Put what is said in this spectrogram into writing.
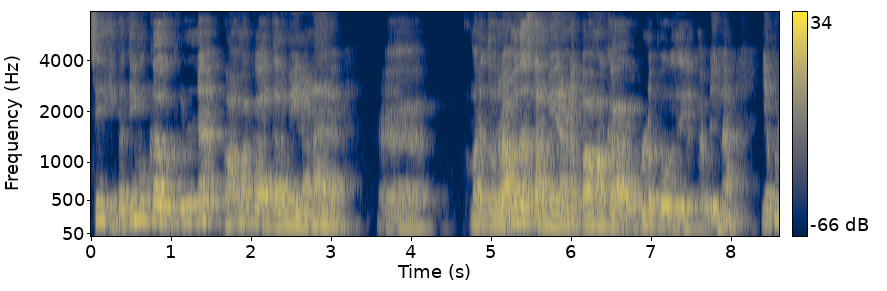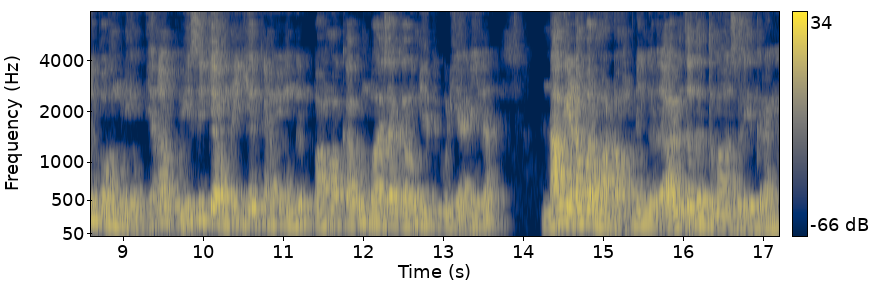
சரி இப்போ திமுகவுக்குள்ள பாமக தலைமையிலான மருத்துவர் ராமதாஸ் தலைமையிலான பாமக உள்ள போகுது அப்படின்னா எப்படி போக முடியும்? ஏன்னா விசிகா வந்து ஏற்கனவே வந்து பாமகவும் பாஜகவும் இருக்கக்கூடிய அணியில் நாங்கள் இடம் பெற மாட்டோம் அப்படிங்கிறத அழுத்த திருத்தமாக சொல்லியிருக்கிறாங்க.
